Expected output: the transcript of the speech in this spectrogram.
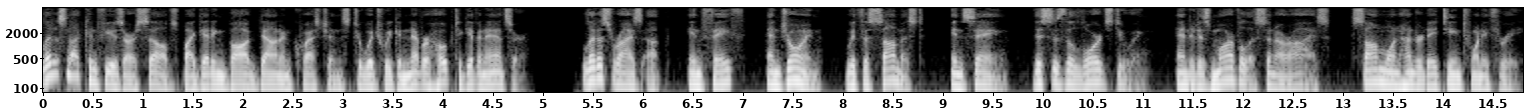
Let us not confuse ourselves by getting bogged down in questions to which we can never hope to give an answer. Let us rise up, in faith, and join, with the psalmist, in saying, This is the Lord's doing, and it is marvelous in our eyes. Psalm 118 23.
